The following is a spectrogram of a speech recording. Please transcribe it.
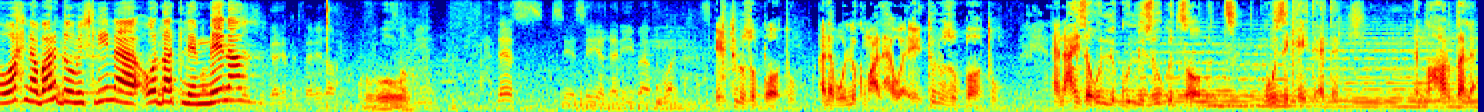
هو إحنا برضو مش لينا أوضة تلمنا؟ اقتلوا ظباطه. أنا بقول لكم على الهواء اقتلوا ظباطه. أنا عايز أقول لكل زوجة ظابط جوزك هيتقتل. النهارده لأ.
